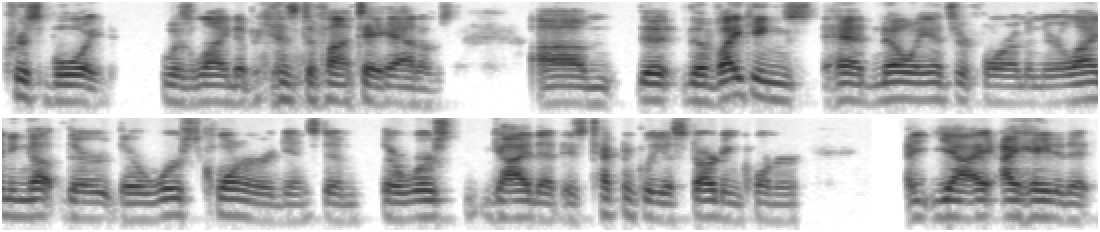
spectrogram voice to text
Kris Boyd was lined up against Davante Adams. Um, the the Vikings had no answer for him, and they're lining up their their worst corner against him, their worst guy that is technically a starting corner. I, yeah, I, I hated it.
